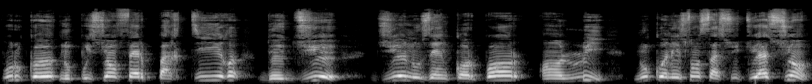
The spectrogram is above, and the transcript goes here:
pour que nous puissions faire partir de Dieu. Dieu nous incorpore en lui. Nous connaissons sa situation.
